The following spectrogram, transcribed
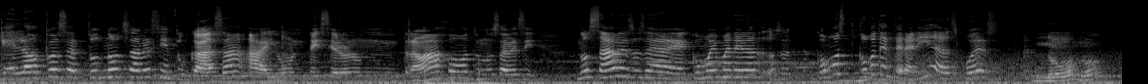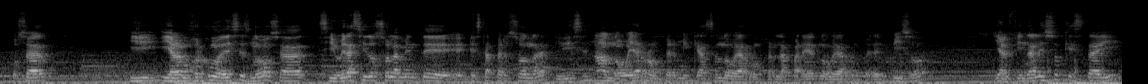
qué loco, o sea, tú no sabes si en tu casa hay un, te hicieron un trabajo, tú no sabes si, no sabes, o sea, eh, cómo hay maneras, o sea, ¿cómo, cómo te enterarías, pues? No, no, o sea, y, y, a lo mejor como dices, ¿no? O sea, si hubiera sido solamente esta persona y dice, no, no voy a romper mi casa, no voy a romper la pared, no voy a romper el piso, y al final eso que está ahí,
